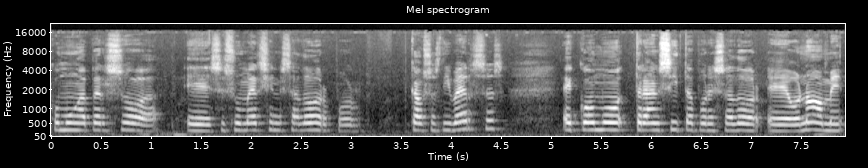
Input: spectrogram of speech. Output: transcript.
Como unha persoa eh, se sumerxe nesa dor por causas diversas e como transita por esa dor eh, o nome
